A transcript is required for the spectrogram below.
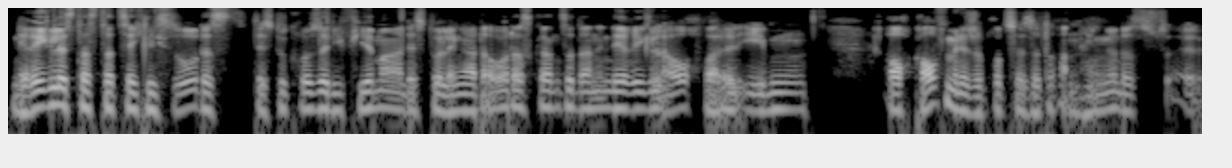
In der Regel ist das tatsächlich so, dass desto größer die Firma, desto länger dauert das Ganze dann in der Regel auch, weil eben auch kaufmännische Prozesse dranhängen. Ne? Das äh,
